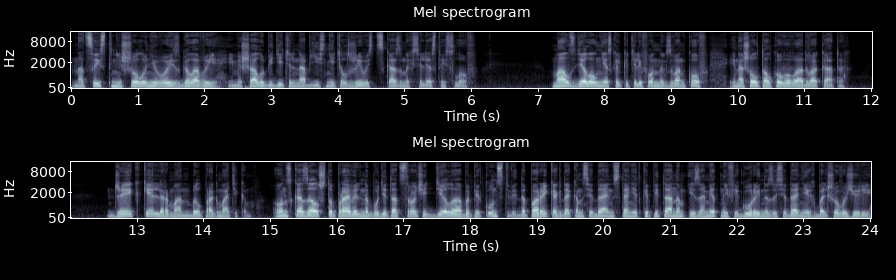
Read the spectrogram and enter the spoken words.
Нацист не шел у него из головы и мешал убедительно объяснить лживость сказанных Селестой слов — Мал сделал несколько телефонных звонков и нашел толкового адвоката. Джейк Келлерман был прагматиком. Он сказал, что правильно будет отсрочить дело об опекунстве до поры, когда Консидайн станет капитаном и заметной фигурой на заседаниях большого жюри.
